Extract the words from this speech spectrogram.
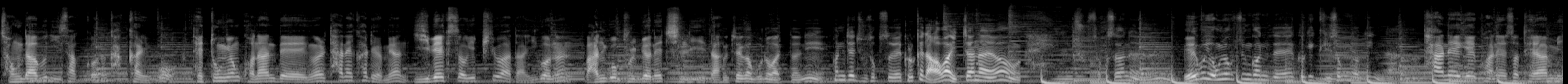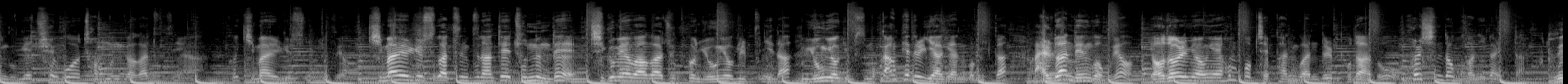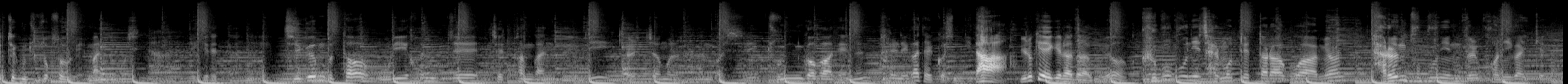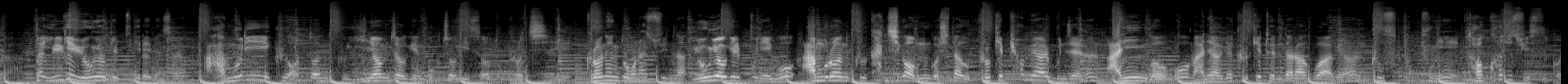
정답은 이 사건은 각하이고 대통령 권한대행을 탄핵하려면 200석이 필요하다. 이거는 만고불변의 진리이다. 제가 물어봤더니 현재 주석서에 그렇게 나와 있잖아요. 주석서는 외부 용역 준 건데 그게 귀속력이 있나? 탄핵에 관해서 대한민국의 최고 전문가가 누구냐? 그건 김하일 교수님이고요. 김하일 교수 같은 분한테 줬는데 지금에 와가지고 그건 용역일 뿐이다. 용역이 무슨 뭐 깡패들 이야기하는 겁니까? 말도 안 되는 거고요. 여덟 명의 헌법 재판관들보다도 훨씬 더 권위가 있다. 도대체 그럼 주석서를 왜 만든 것이냐 얘기를 했더니 지금부터 우리 헌재 재판관들이 결정을 하는 준거가 되는 판례가 될 것입니다. 이렇게 얘기를 하더라고요. 그 부분이 잘못됐다라고 하면 다른 부분인들 권위가 있겠는가? 그냥 일개 용역일 뿐이라면서요. 아무리 그 어떤 그 이념적인 목적이 있어도 그렇지 그런 행동을 할 수 있나? 용역일 뿐이고 아무런 그 가치가 없는 것이다. 그렇게 폄훼할 문제는 아닌 거고 만약에 그렇게 된다라고 하면 그 후폭풍이 더 커질 수 있을 것이다.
